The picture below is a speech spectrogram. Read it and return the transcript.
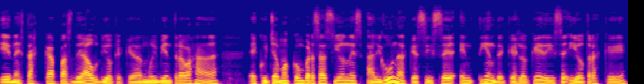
en estas capas de audio que quedan muy bien trabajadas, escuchamos conversaciones, algunas que sí se entiende qué es lo que dice y otras que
